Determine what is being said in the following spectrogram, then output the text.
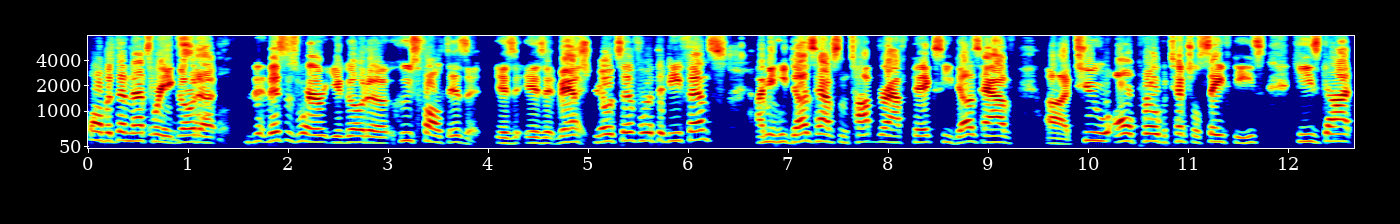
Well, but then that's They where you go to. th- This is where you go to. Whose fault is it? Is is it Vance Joseph with the defense? I mean, he does have some top draft picks. He does have uh, two All Pro potential safeties. He's got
